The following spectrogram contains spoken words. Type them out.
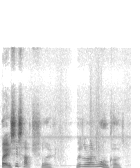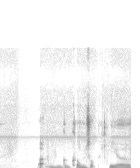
Wait, is this actually is the right one? Cause that comes up here.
